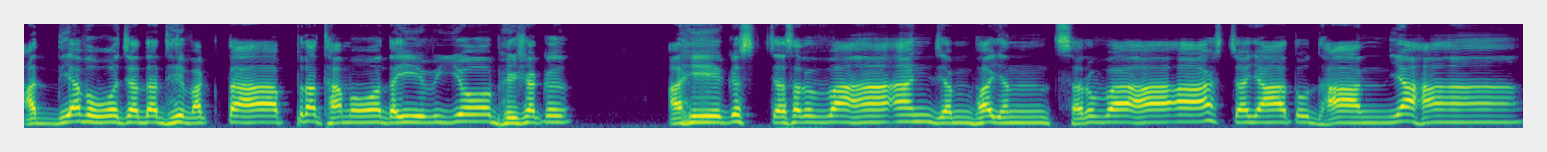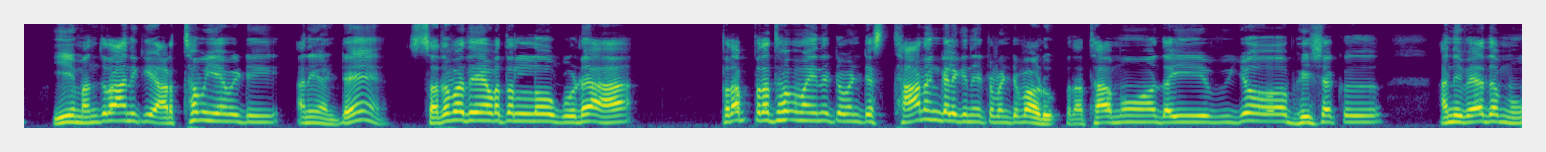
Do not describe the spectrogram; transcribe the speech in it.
అద్యవోచదధివక్త ప్రథమో దైవ్యోభిషక్ అహీగశ్చ సర్వాంజంభయన్ సర్వాశ్చయాతు ధాన్య ఈ మంత్రానికి అర్థం ఏమిటి అని అంటే సర్వదేవతల్లో కూడా ప్రప్రథమమైనటువంటి స్థానం కలిగినటువంటి వాడు. ప్రథమో దైవ్యోభిషక్ అని వేదము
